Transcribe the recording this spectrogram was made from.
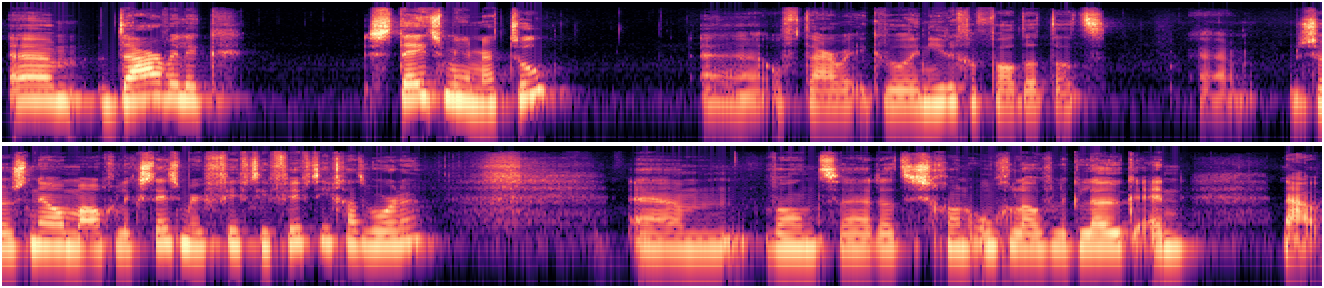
um, daar wil ik steeds meer naartoe. Uh, of daar, ik wil in ieder geval dat dat um, zo snel mogelijk steeds meer 50-50 gaat worden. Want uh, dat is gewoon ongelooflijk leuk. En nou,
